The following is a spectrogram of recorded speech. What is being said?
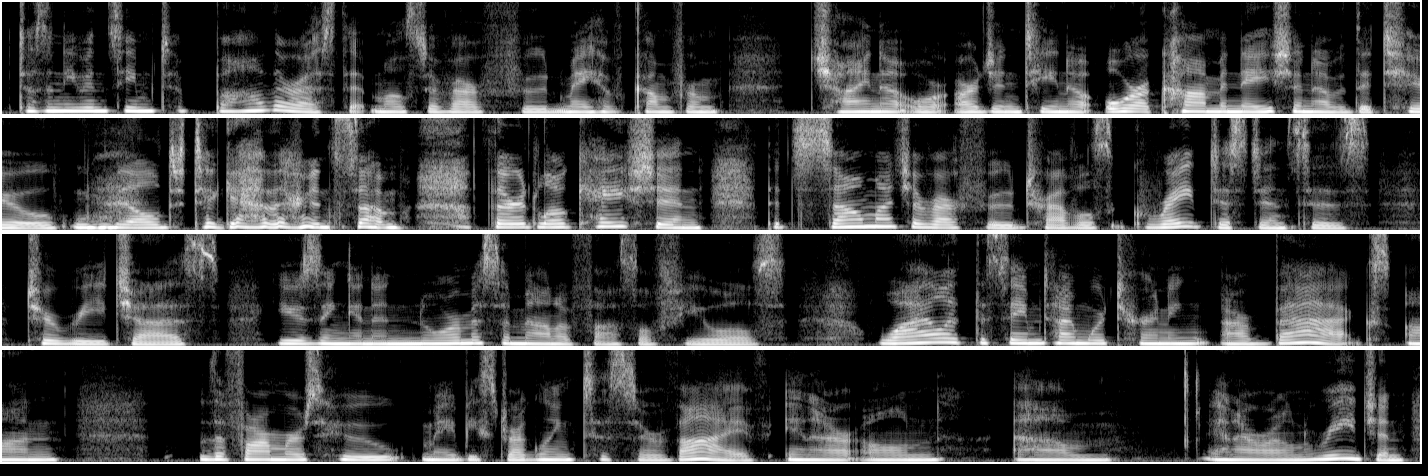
it doesn't even seem to bother us that most of our food may have come from China or Argentina or a combination of the two milled together in some third location. That so much of our food travels great distances to reach us using an enormous amount of fossil fuels, while at the same time we're turning our backs on the farmers who may be struggling to survive in our own um, in our own region.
